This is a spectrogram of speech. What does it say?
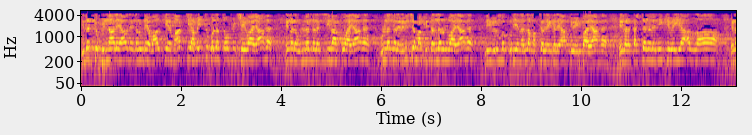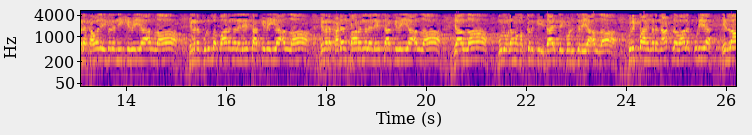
இதற்கு பின்னாலேயாவது எங்களுடைய வாழ்க்கையை மாற்றி அமைத்துக் கொள்ள தோப்பி செய்வாயாக. எங்களோட உள்ளங்களை சீராக்குவாயாக. உள்ளங்களை வெளிச்சமாக்கி தந்தருள்வாயாக. நீ விரும்பக்கூடிய நல்ல மக்கள் எங்களை ஆக்கி வைப்பாயாக. எங்களோட கஷ்டங்களை நீக்கி வையா அல்லா எங்களோட கவலைகளை நீக்கி வையா அல்லா எங்களோட குடும்ப பாரங்களை லேசாக்கி வையா அல்லா எங்களோட கடன் பாரங்களை லேசாக்கி வையா அல்லா யா அல்லா முழு உலக மக்களுக்கு இதாயத்தை கொடுத்துறியா அல்லா குறிப்பா எங்களோட நாட்டுல வாழக்கூடிய எல்லா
